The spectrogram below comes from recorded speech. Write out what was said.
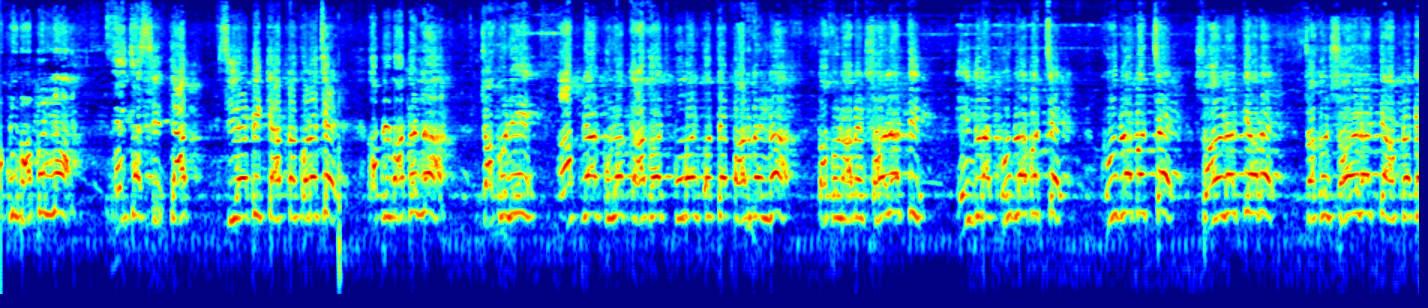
আপনি ভাববেন না এই যে ক্যাব সিএবি ক্যাবটা করেছে। আপনি ভাববেন না, যখনই আপনার কোনো কাগজ প্রমাণ করতে পারবেন না, তখন হবেন শরণার্থী। হিন্দুরা খুব লাভ হচ্ছে, খুব লাভ হচ্ছে, শরণার্থী হবে। যখন শরণার্থী আপনাকে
